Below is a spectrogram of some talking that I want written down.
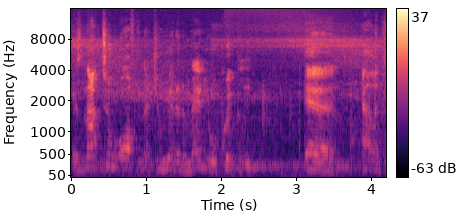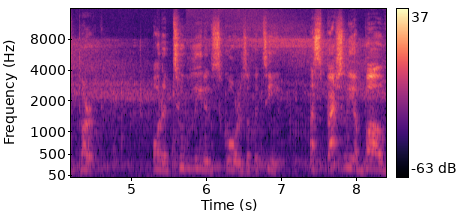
It's not too often that you hear that Immanuel Quickley and Alex Burke are the two leading scorers of the team, especially above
